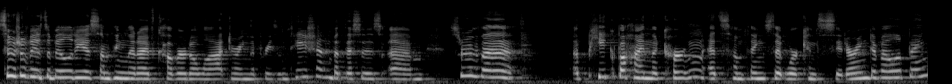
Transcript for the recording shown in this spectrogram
Social visibility is something that I've covered a lot during the presentation, but this is um, sort of a, a, peek behind the curtain at some things that we're considering developing.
